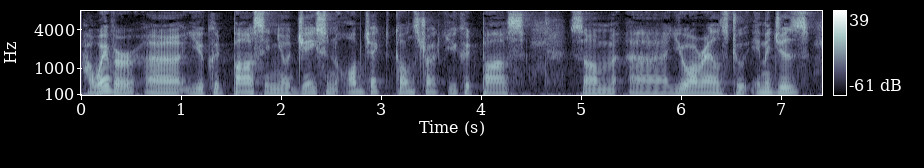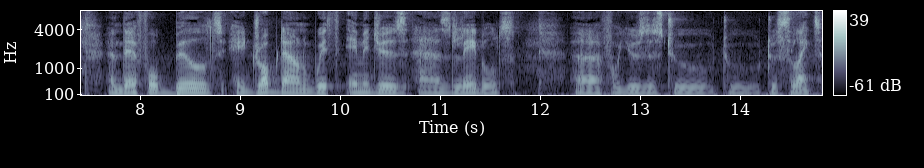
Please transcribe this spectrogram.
However, uh, you could pass in your JSON object construct, you could pass some uh, URLs to images and therefore build a drop-down with images as labels uh, for users to, to, to select.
